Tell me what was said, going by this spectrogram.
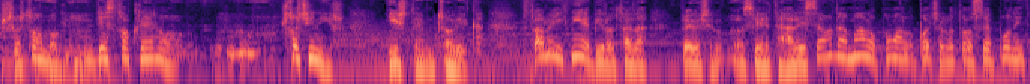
što, što gdje si to krenuo što činiš? Ištem čovjeka. Stvarno ih nije bilo tada previše svijeta ali se onda malo pomalo počelo to sve puniti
